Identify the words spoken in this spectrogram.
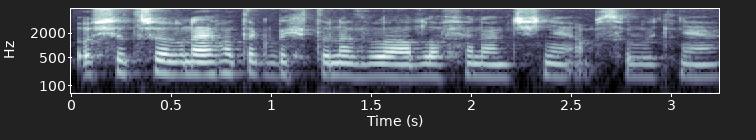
ošetřovného, tak bych to nezvládla finančně, absolutně.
